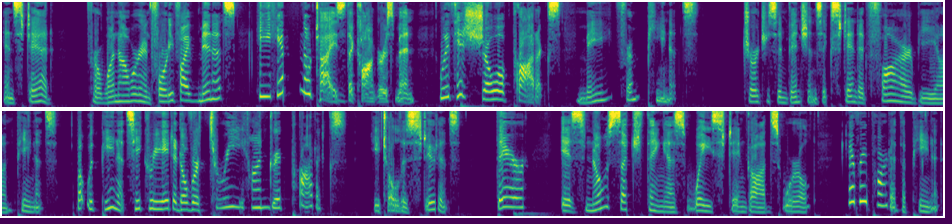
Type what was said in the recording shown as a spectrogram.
Instead, for one hour and 45 minutes, he hypnotized the congressman with his show of products made from peanuts. George's inventions extended far beyond peanuts, but with peanuts, he created over 300 products. He told his students, There is no such thing as waste in God's world. Every part of the peanut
